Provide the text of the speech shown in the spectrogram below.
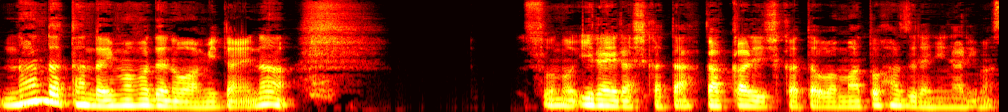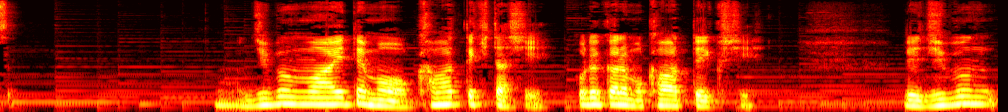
何だったんだ今までのはみたいな、そのイライラし方、がっかりし方は的外れになります。自分も相手も変わってきたし、これからも変わっていくし、で、自分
